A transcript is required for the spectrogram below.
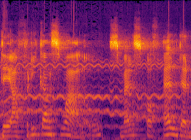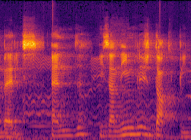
The African swallow smells of elderberries and is an English duck pig.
